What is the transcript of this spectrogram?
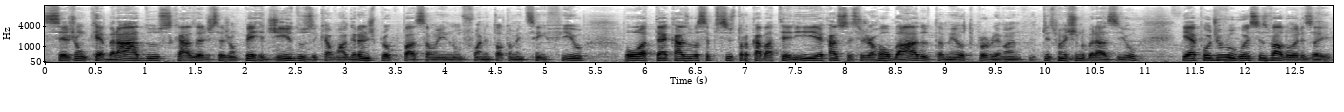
sejam quebrados, caso eles sejam perdidos, e que é uma grande preocupação em um fone totalmente sem fio, ou até caso você precise trocar bateria, caso você seja roubado, também é outro problema, principalmente no Brasil. E a Apple divulgou esses valores aí.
